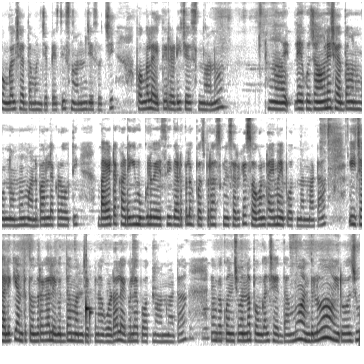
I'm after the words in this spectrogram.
పొంగల్ చేద్దామని చెప్పేసి స్నానం చేసి వచ్చి పొంగల్ అయితే రెడీ చేస్తున్నాను. జామునే చేద్దాం అనుకున్నాము. మన పనులు ఎక్కడ అవుతాయి? బయట కడిగి ముగ్గులు వేసి గడపలకు పసుపు రాసుకునేసరికి సగం టైం అయిపోతుంది అనమాట ఈ చలికి అంత తొందరగా లెగుద్దామని చెప్పినా కూడా లెగలేకపోతున్నాం అనమాట ఇంకా కొంచెం అన్న పొంగల్ చేద్దాము. అందులో ఈరోజు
